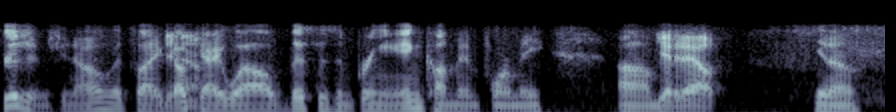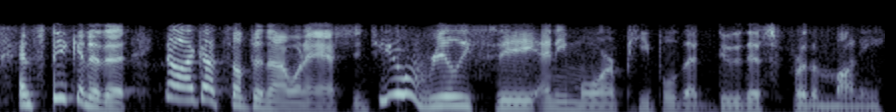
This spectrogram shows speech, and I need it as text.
decisions, you know. It's like, Yeah. okay, well, this isn't bringing income in for me. Um, Get it out. you know. And speaking of that, you know, I got something I want to ask you. Do you really see any more people that do this for the money?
